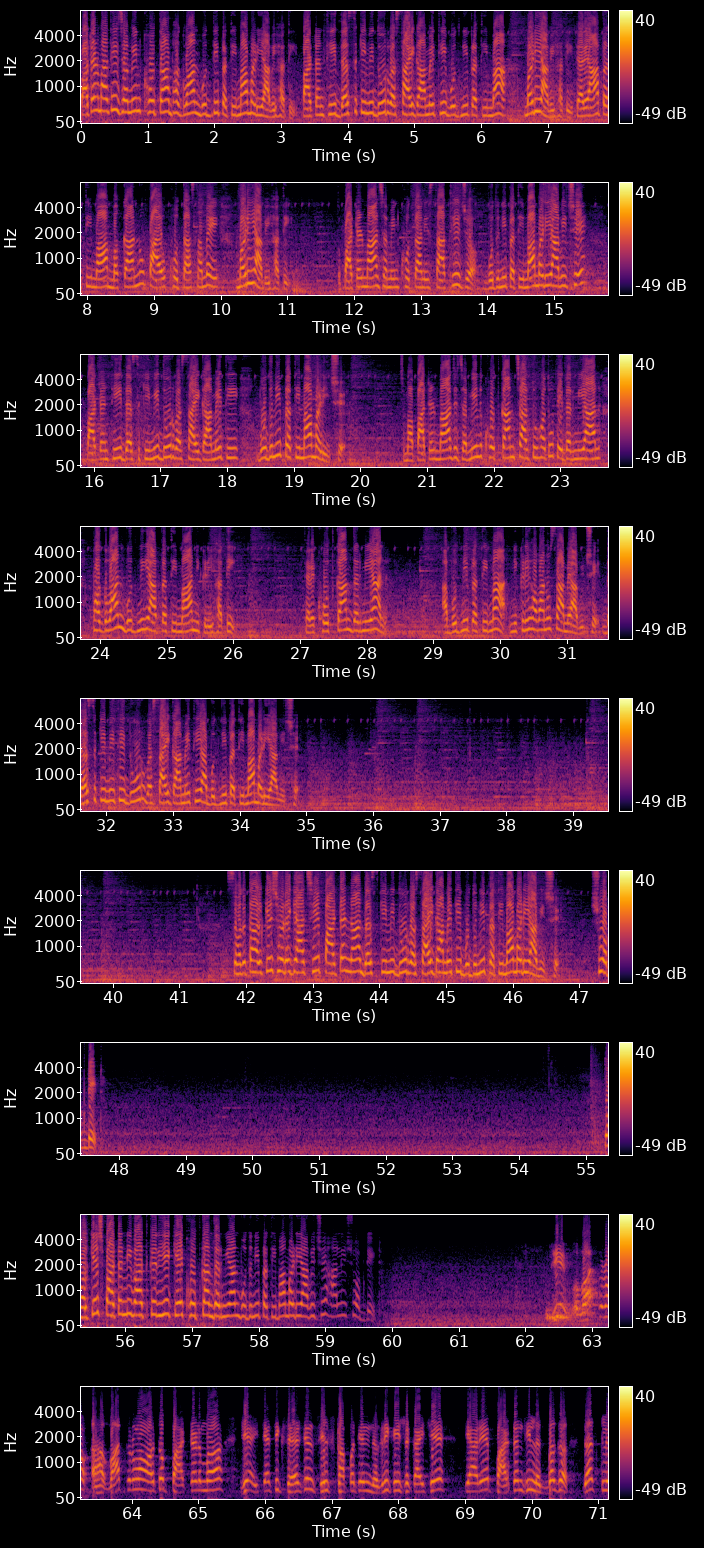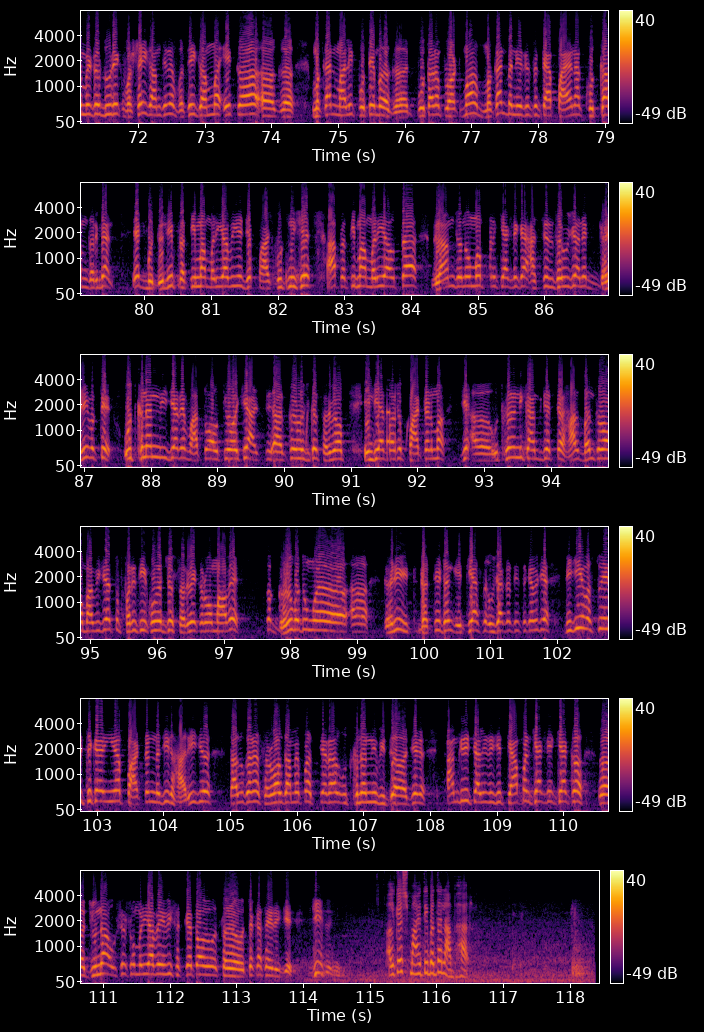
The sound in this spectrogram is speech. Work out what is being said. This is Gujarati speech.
પાટણમાંથી જમીન ખોતા ભગવાન બુદ્ધની પ્રતિમા મળી આવી હતી. પાટણથી દસ કિમી દૂર વસાઈ ગામેથી બુદ્ધની પ્રતિમા મળી આવી હતી. ત્યારે આ પ્રતિમા મકાનનો પાયો ખોતા સમયે મળી આવી હતી. તો પાટણમાં જમીન ખોતાની સાથે જ બુદ્ધની પ્રતિમા મળી આવી છે. પાટણથી દસ કિમી દૂર વસાઈ ગામેથી બુદ્ધની પ્રતિમા મળી છે. જેમાં પાટણમાં જ જમીન ખોદકામ ચાલતું હતું. તે દરમિયાન ભગવાન બુદ્ધની આ પ્રતિમા નીકળી હતી. ત્યારે ખોદકામ દરમિયાન આ બુદ્ધની પ્રતિમા નીકળી હોવાનું સામે આવ્યું છે. દસ કિમીથી દૂર વસાઈ ગામેથી આ બુદ્ધની પ્રતિમા મળી આવી છે. સંવાદદાતા અલ્કેશ જોડે ગયા છે. પાટણના દસ કિમી દૂર વસાઈ ગામેથી બુદ્ધની પ્રતિમા મળી આવી છે. શું અપડેટ? તો અલ્કેશ પાટણની વાત કરીએ કે ખોદકામ દરમિયાન બુદ્ધની પ્રતિમા મળી આવી છે. હાલની શું અપડેટ? જી, વાત કરો વાત કરવામાં આવે તો પાટણમાં જે ઐતિહાસિક શહેર છે શિલ્પ સ્થાપત્યની નગરી કહી શકાય છે. ત્યારે પાટણથી લગભગ દસ કિલોમીટર દૂર એક વસઈ ગામ છે ને, વસઈ ગામમાં એક મકાન માલિક પોતે પોતાના પ્લોટમાં મકાન બની રહ્યું હતું. ત્યાં પાયાના ખોદકામ દરમિયાન એક બુદ્ધની પ્રતિમા મળી આવી જે પાંચ ફૂટની છે. આ પ્રતિમા મળી આવતા ગ્રામજનોમાં પણ ક્યાંક ને ક્યાંક આશ્ચર્ય થયું છે અને ઘણી વખતે ઉત્ખનનની જ્યારે વાતો આવતી હોય છે આર્કિયોલોજીકલ સર્વે ઓફ ઇન્ડિયા દ્વારા જો પાટણમાં જે ઉત્ખનનની કામગીરી અત્યારે હાલ બંધ કરવામાં આવી છે, તો ફરીથી એક વખત જો સર્વે કરવામાં આવે તો ઘણું બધું ઘણી ઘટતી ઘણી ધરતીઢંગ ઇતિહાસ ઉજાગર થઈ શકે છે. બીજી વસ્તુ એ છે કે અહીંયા પાટણ નજીક હારીજ તાલુકાના સરવાલ ગામે પણ અત્યારે હાલ ઉત્ખનનની જે કામગીરી ચાલી રહી છે, ત્યાં પણ ક્યાંક ને ક્યાંક જૂના અવશેષો મળી આવે એવી શક્યતાઓ ચકાસાઈ રહી છે. જી. અલ્કેશ, માહિતી બદલ આભાર.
